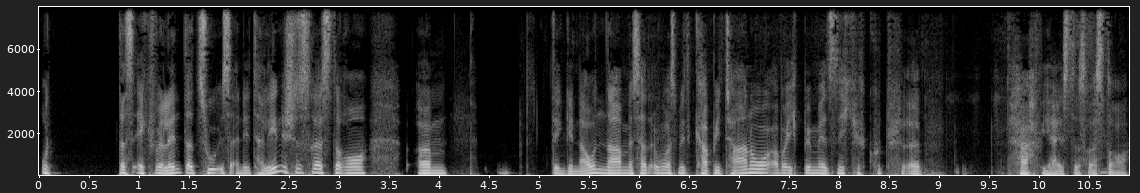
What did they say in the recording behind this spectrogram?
und das Äquivalent dazu ist ein italienisches Restaurant. Ähm, den genauen Namen, es hat irgendwas mit Capitano, aber ich bin mir jetzt nicht gut. Äh, ach, wie heißt das Restaurant?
